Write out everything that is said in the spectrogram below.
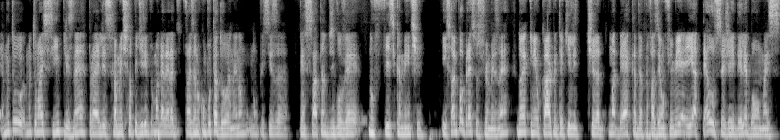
é muito, muito mais simples, né? Para eles realmente só pedirem para uma galera fazer no computador, né? Não, não precisa pensar tanto desenvolver no fisicamente e só empobrece os filmes, né? Não é que nem o Carpenter que ele tira uma década para fazer um filme e até o CGI dele é bom, mas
